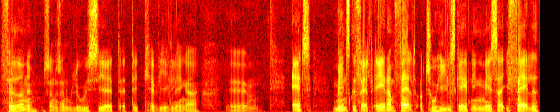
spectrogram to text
fædrene, sådan som Louis siger, at, at det kan vi ikke længere, øh, at mennesket faldt. Adam faldt og tog hele skabningen med sig i faldet,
